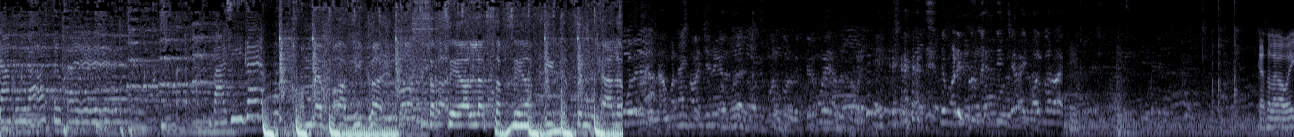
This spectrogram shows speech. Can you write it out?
जागू रात भर बाजीगर हम मैं बाजीगर सबसे अलग सबसे असली किस्म ख्याल নাম্বারটা সবাই জেনে গেলে কল করবে ফের পড়ে যাবে সবাই যে বাড়ির ফোন দিচ্ছে ভাই কল করো कैसा लगा भाई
